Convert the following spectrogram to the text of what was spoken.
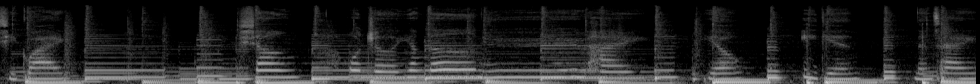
奇怪像我这样的女孩有一点难猜。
